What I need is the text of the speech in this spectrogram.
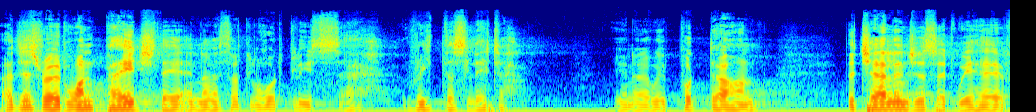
I just wrote one page there and I thought, Lord, please uh, read this letter. You know, we put down the challenges that we have,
